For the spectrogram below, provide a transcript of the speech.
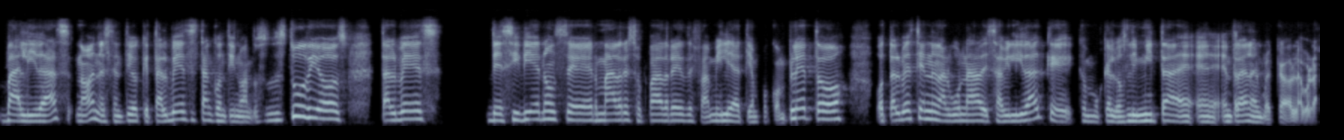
válidas, ¿no? En el sentido que tal vez están continuando sus estudios, tal vez decidieron ser madres o padres de familia de tiempo completo, o tal vez tienen alguna disabilidad que como que los limita a, entrar en el mercado laboral.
